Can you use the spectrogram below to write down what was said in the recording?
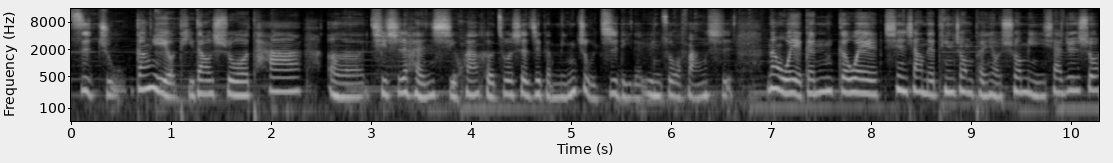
自主。刚也有提到说，他呃其实很喜欢合作社。这个民主治理的运作方式，那我也跟各位线上的听众朋友说明一下，就是说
